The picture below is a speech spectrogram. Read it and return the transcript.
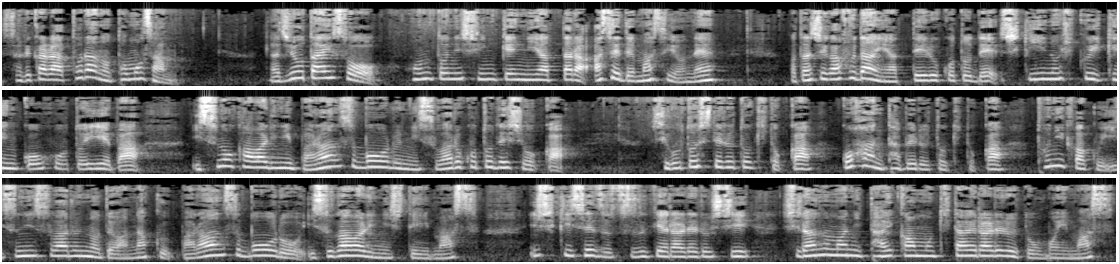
それから虎野友さん。ラジオ体操本当に真剣にやったら汗出ますよね。私が普段やっていることで敷居の低い健康法といえば椅子の代わりにバランスボールに座ることでしょうか。仕事してる時とかご飯食べる時とかとにかく椅子に座るのではなくバランスボールを椅子代わりにしています。意識せず続けられるし知らぬ間に体幹も鍛えられると思います。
